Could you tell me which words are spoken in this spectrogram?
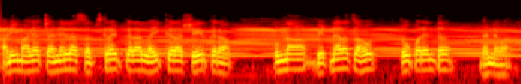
आणि माझ्या चॅनलला सबस्क्राईब करा लाईक करा शेअर करा. पुन्हा भेटणारच आहोत. तोपर्यंत धन्यवाद.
